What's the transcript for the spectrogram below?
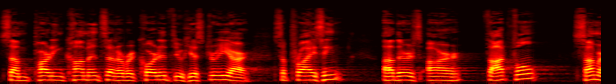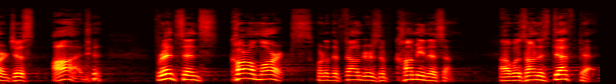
Some parting comments that are recorded through history are surprising. Others are thoughtful. Some are just odd. For instance, Karl Marx, one of the founders of communism, uh, was on his deathbed.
